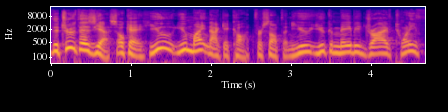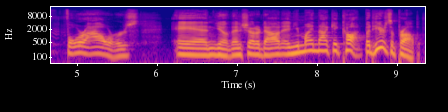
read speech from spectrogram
The truth is, yes, okay, you you might not get caught for something. You you can maybe drive 24 hours and you know then shut it down and you might not get caught. But here's the problem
